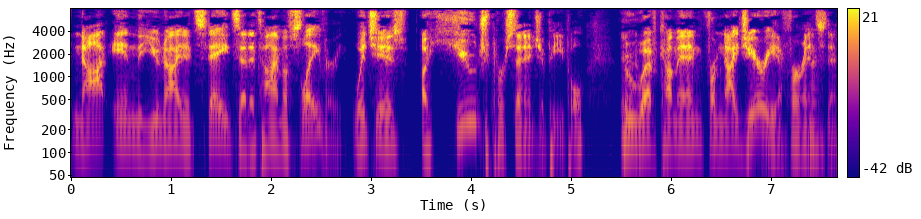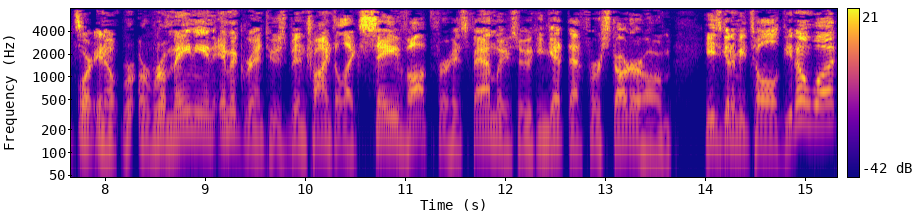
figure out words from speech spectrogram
not in the United States at a time of slavery, which is a huge percentage of people who have come in from Nigeria, for instance. or you know, R- a Romanian immigrant who's been trying to like save up for his family so he can get that first starter home. He's going to be told, you know what?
